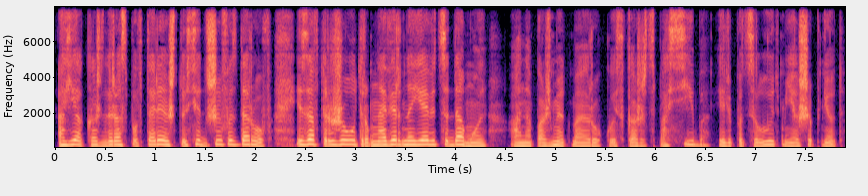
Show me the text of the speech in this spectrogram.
А я каждый раз повторяю, что Сид жив и здоров, и завтра же утром, наверное, явится домой, а она пожмет мою руку и скажет спасибо, или поцелует меня и.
